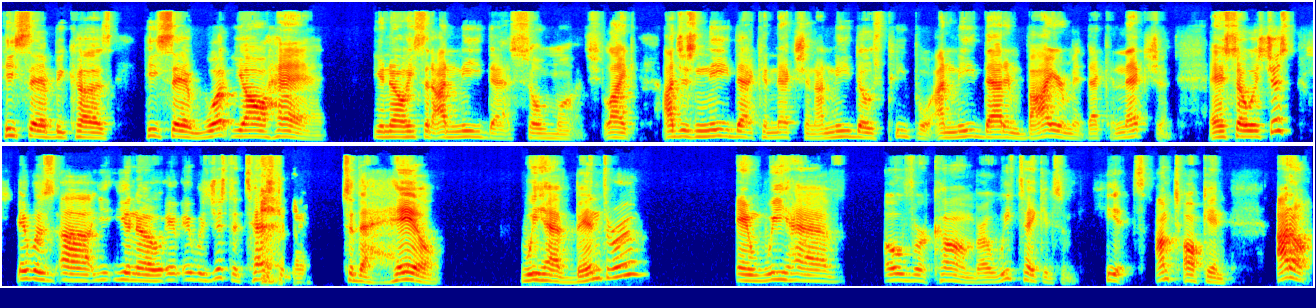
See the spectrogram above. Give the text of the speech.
He said, because he said, what y'all had, you know, he said, I need that so much. Like, I just need that connection. I need those people. I need that environment, that connection. And so it's just, it was, uh, you, you know, it, it was just a testament to the hell we have been through and we have overcome, bro. We've taken some hits. I'm talking, I don't,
